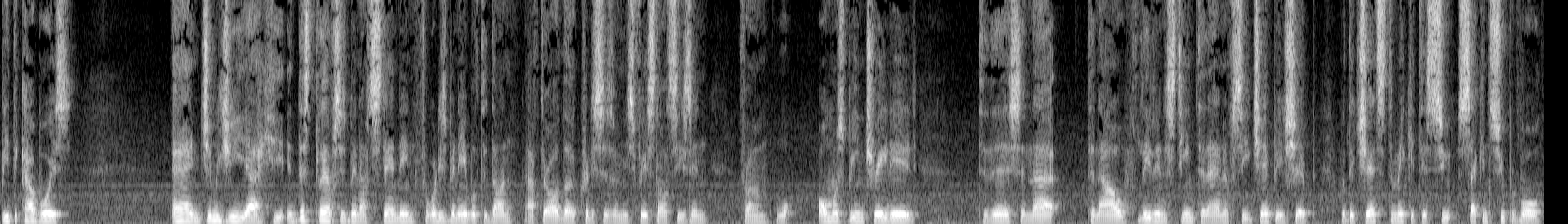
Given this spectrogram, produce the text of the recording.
Beat the Cowboys. And Jimmy G, yeah, he in this playoffs he's been outstanding for what he's been able to done after all the criticism he's faced all season, from almost being traded to this and that to now leading his team to the NFC Championship with a chance to make it to su- second Super Bowl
